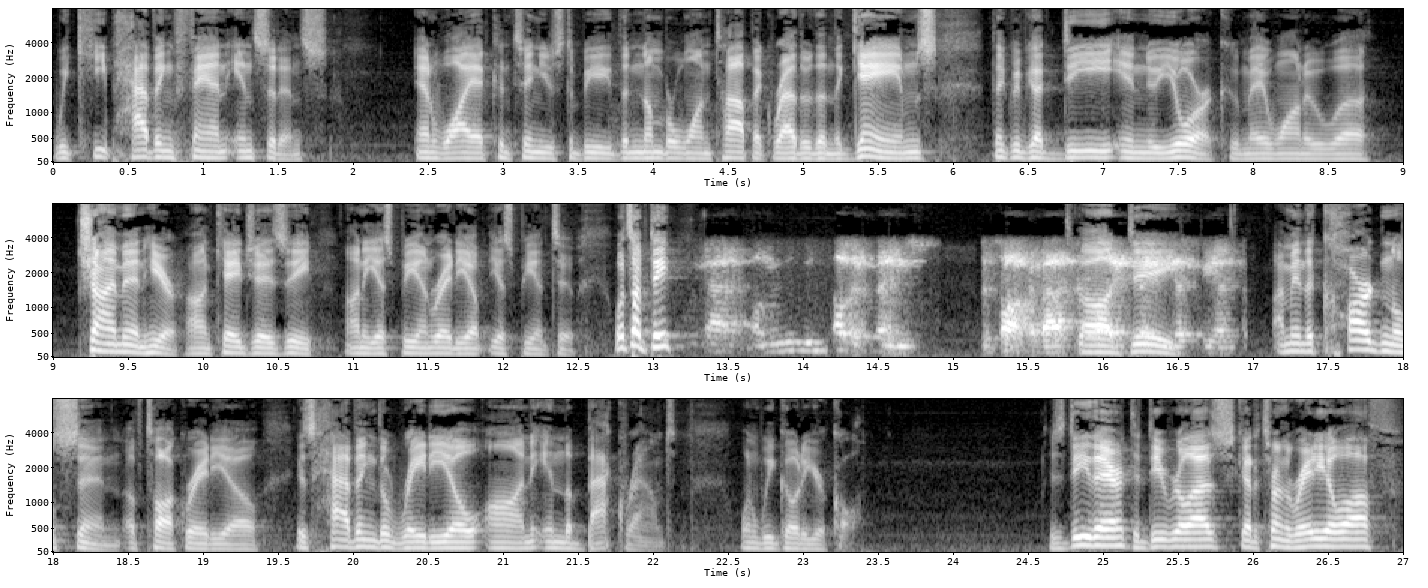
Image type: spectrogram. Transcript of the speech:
we keep having fan incidents and why it continues to be the number one topic rather than the games. I think we've got D in New York who may want to uh, chime in here on KJZ on ESPN Radio, ESPN2. What's up, D? We got other things to talk about. Oh, D. I mean, the cardinal sin of talk radio is having the radio on in the background when we go to your call. Is D there? Did D realize you got to turn the radio off?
